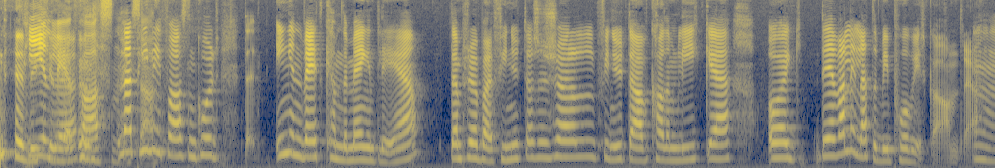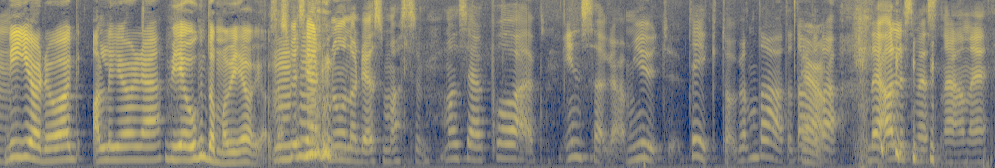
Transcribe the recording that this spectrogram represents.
Pinlige fasen, Den liksom. pinlige fasen hvor de, ingen vet hvem de egentlig er. De prøver bare å finne ut av seg sjøl, finne ut av hva de liker. Og det er veldig lett å bli påvirka av andre. Mm. Vi gjør det òg. Alle gjør det. Vi er ungdommer, vi òg, altså. Spesielt nå når det er så masse Man ser på eh, Instagram, YouTube, TikTok og da, da, da, Ja. da, da. Og det er alle som er sånn her,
